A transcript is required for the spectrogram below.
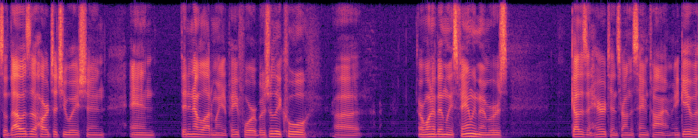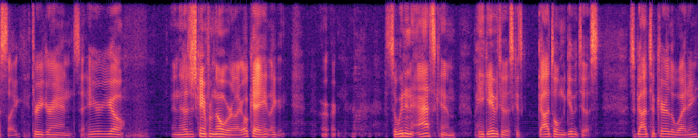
so that was a hard situation. And they didn't have a lot of money to pay for it, but it was really cool. Uh, or one of Emily's family members got this inheritance around the same time, and he gave us like three grand. Said, "Here you go," and it just came from nowhere. Like, okay, like, so we didn't ask him, but he gave it to us because God told him to give it to us. So God took care of the wedding,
